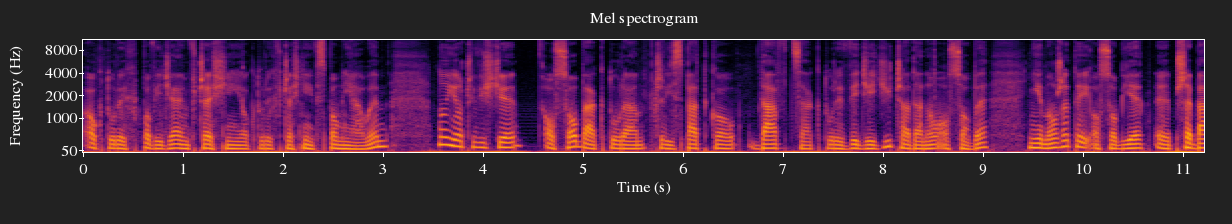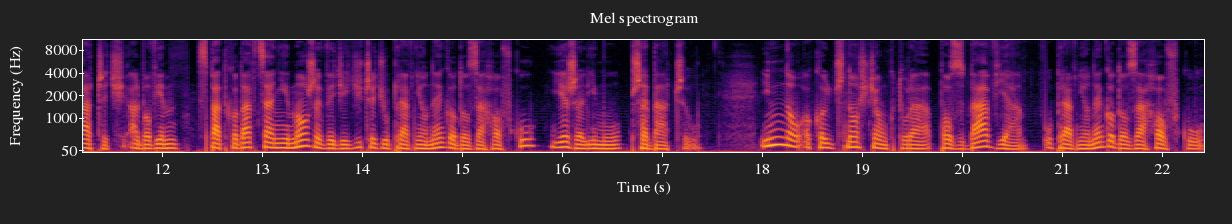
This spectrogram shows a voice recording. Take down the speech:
o których powiedziałem wcześniej, o których wcześniej wspomniałem. No i oczywiście osoba, która, czyli spadkodawca, który wydziedzicza daną osobę, nie może tej osobie e, przebaczyć, albowiem spadkodawca nie może wydziedziczyć uprawnionego do zachowku, jeżeli mu przebaczył. Inną okolicznością, która pozbawia uprawnionego do zachowku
